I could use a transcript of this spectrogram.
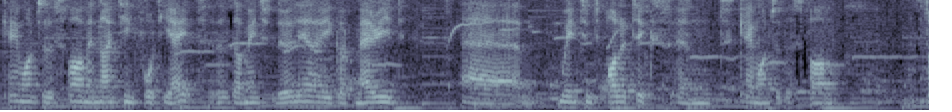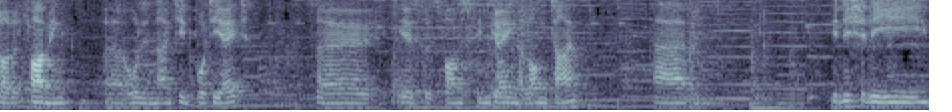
came onto this farm in 1948. As I mentioned earlier, he got married um, went into politics and came onto this farm and started farming uh, all in 1948. So yes, this farm's been going a long time. Um, initially,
